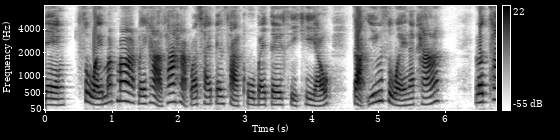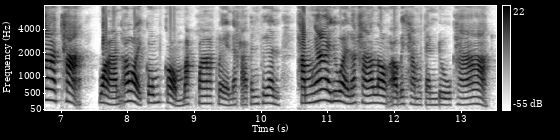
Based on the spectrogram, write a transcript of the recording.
แดงสวยมากๆเลยค่ะ ถ้าหากว่าใช้เป็นสาคูใบเตยสีเขียว จะยิ่งสวยนะคะ รสชาติค่ะ หวานอร่อยกลมกล่อมมาก ๆ เลยนะคะเพื่อนๆทำง่ายด้วยนะคะ ลองเอาไปทำกันดูค่ะ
